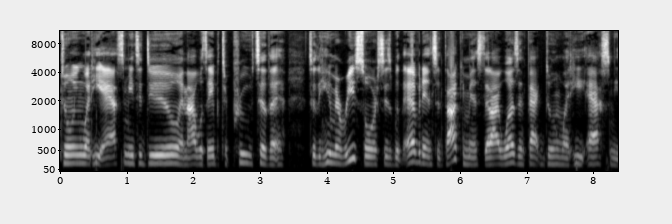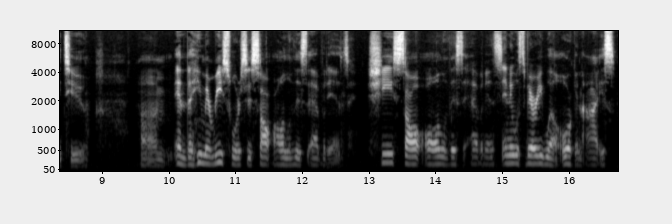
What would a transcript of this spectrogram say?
doing what he asked me to do and I was able to prove to the to the human resources with evidence and documents that I was in fact doing what he asked me to. Um, and the human resources saw all of this evidence. She saw all of this evidence and it was very well organized.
